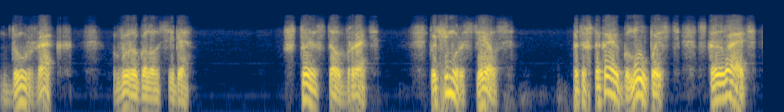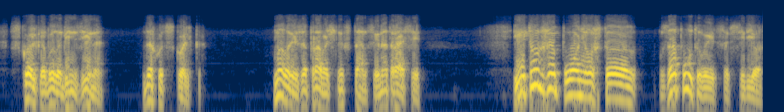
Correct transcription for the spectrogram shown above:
Дурак, выругал он себя. Что я стал врать? Почему растерялся? Это ж такая глупость скрывать, сколько было бензина. Да хоть сколько. Мало ли заправочных станций на трассе. И тут же понял, что запутывается всерьез.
